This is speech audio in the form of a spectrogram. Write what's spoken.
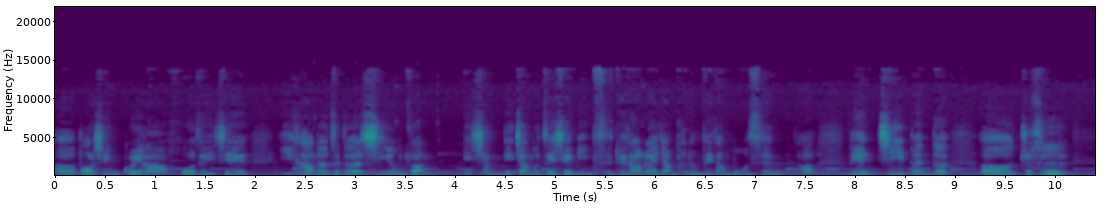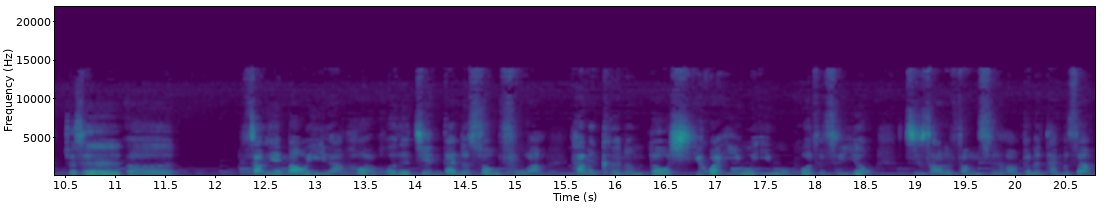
呃保险柜啦，或者一些银行的这个信用状你想你讲的这些名词对他们来讲可能非常陌生，好，连基本的呃就是就是呃商业贸易，然后或者是简单的收付啊，他们可能都习惯以物易物，或者是用纸钞的方式，哈，根本谈不上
